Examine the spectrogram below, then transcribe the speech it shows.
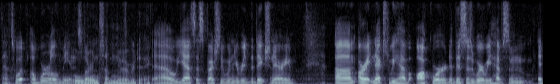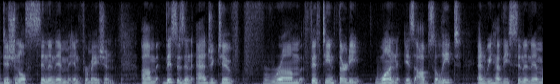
That's what a whirl means. Learn something new every day. Oh, yes, especially when you read the dictionary. Um, all right, next we have awkward. This is where we have some additional synonym information. Um, this is an adjective from 1530. One is obsolete, and we have the synonym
